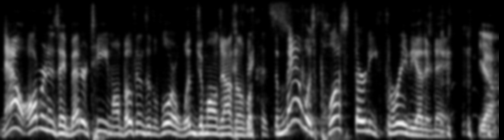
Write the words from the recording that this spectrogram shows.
Now Auburn is a better team on both ends of the floor with Jamal Johnson on the floor. the man was plus 33 the other day Yeah.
